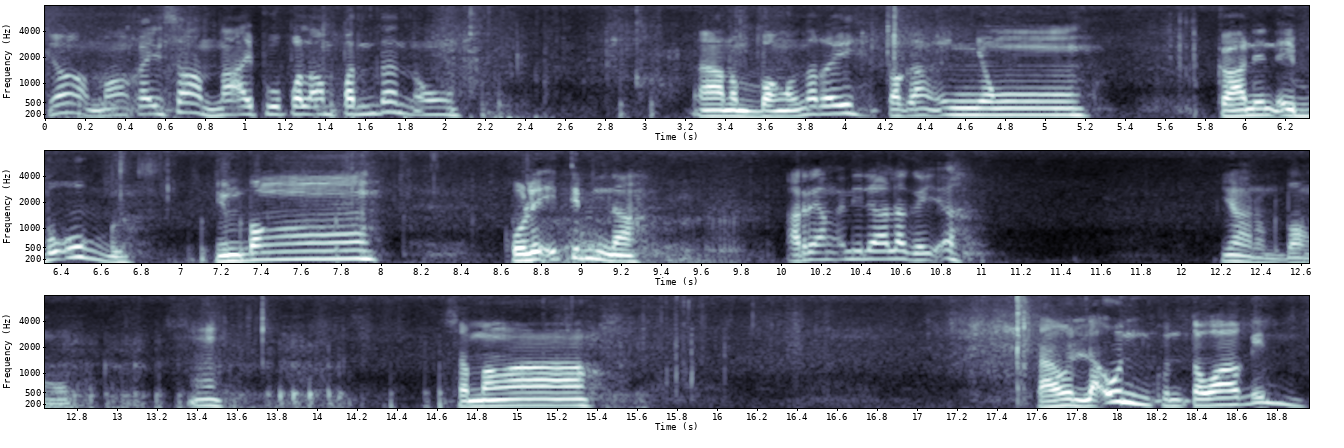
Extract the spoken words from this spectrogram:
Yan, mga kainsan, naay po pala ang pandan. Oh. Anong bango na rin. Pag ang inyong kanin ay buog. Yung bang kulay itim na. Ari ang inilalagay ah. Yan ang bango. Hmm. Sa mga tao laon kung tawagin.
